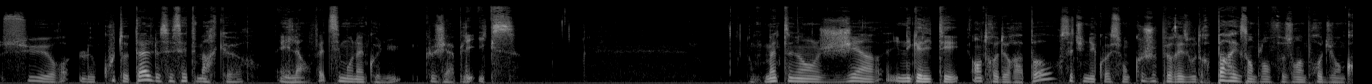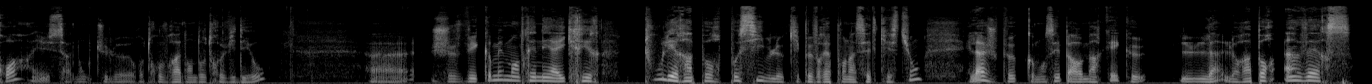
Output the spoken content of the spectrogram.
sur le coût total de ces 7 marqueurs. Et là, en fait, c'est mon inconnu que j'ai appelé x. Donc maintenant, j'ai une égalité entre deux rapports. C'est une équation que je peux résoudre par exemple en faisant un produit en croix. Et ça, donc, tu le retrouveras dans d'autres vidéos. Euh, je vais quand même m'entraîner à écrire tous les rapports possibles qui peuvent répondre à cette question. Et là, je peux commencer par remarquer que le rapport inverse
